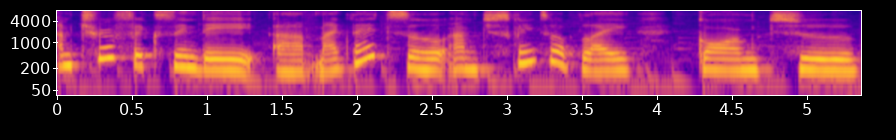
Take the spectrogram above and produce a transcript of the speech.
I'm through fixing the uh, magnet so I'm just going to apply gum to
